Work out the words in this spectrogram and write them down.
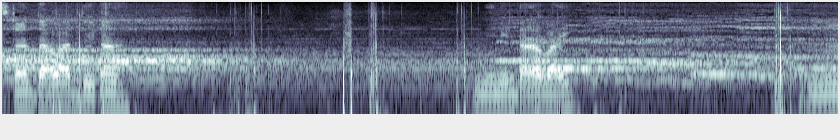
স্টার দাও আর দুইটা মিনিট দাঁড়া ভাই হুম,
